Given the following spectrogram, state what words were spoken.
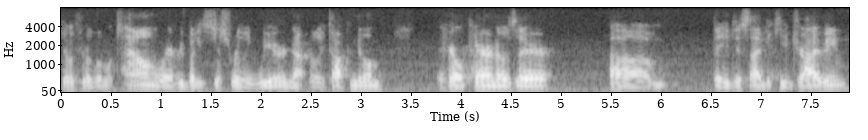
go through a little town where everybody's just really weird, not really talking to them. Harold Perrineau's there. Um, they decide to keep driving.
